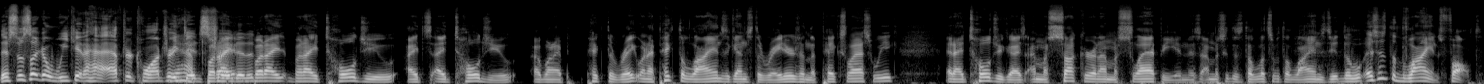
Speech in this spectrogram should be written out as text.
This was like a week and a half after Quandre yeah, did but I traded. but I but I told you I I told you uh, when I picked the rate when I picked the Lions against the Raiders on the picks last week. And I told you guys, I'm a sucker and I'm a slappy, and this I'm a, this is the, that's what the Lions do. The, this is the Lions' fault.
